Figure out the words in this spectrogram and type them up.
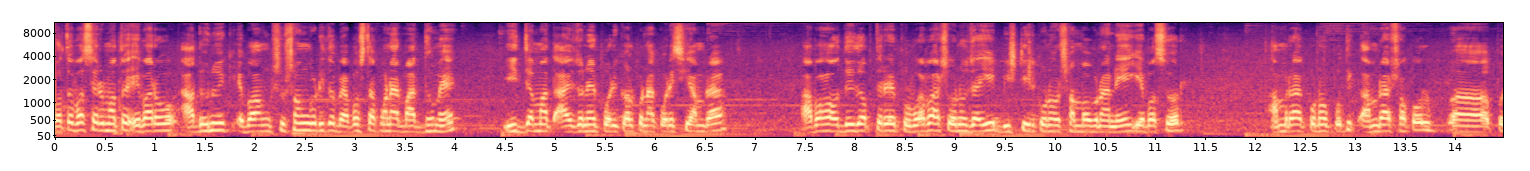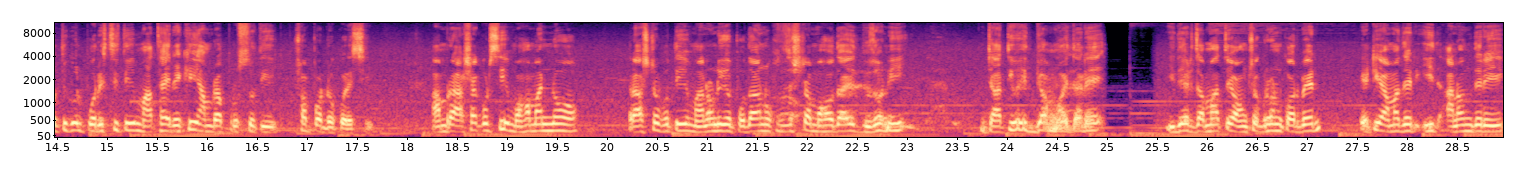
গত বছরের মতো এবারও আধুনিক এবং সুসংগঠিত ব্যবস্থাপনার মাধ্যমে ঈদ জামাত আয়োজনের পরিকল্পনা করেছি আমরা। আবহাওয়া অধিদপ্তরের পূর্বাভাস অনুযায়ী বৃষ্টির কোনো সম্ভাবনা নেই এবছর আমরা কোনো প্রতি, আমরা সকল প্রতিকূল পরিস্থিতি মাথায় রেখেই আমরা প্রস্তুতি সম্পন্ন করেছি। আমরা আশা করছি মহামান্য রাষ্ট্রপতি, মাননীয় প্রধান উপদেষ্টা মহোদয় দুজনই জাতীয় ঈদগাহ ময়দানে ঈদের জামাতে অংশগ্রহণ করবেন। এটি আমাদের ঈদ আনন্দেরই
